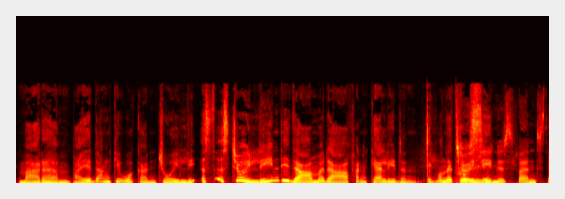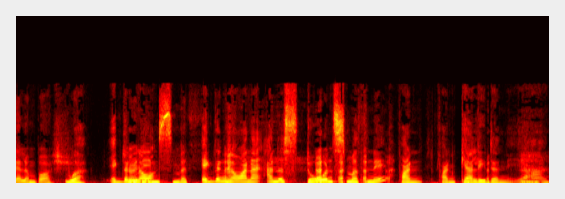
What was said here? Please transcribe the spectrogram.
maar um baie dankie ook aan Joy. Is is Joylene die dame daar van Caledon? Ek wil net gou sê Jolene is van Stellenbosch. O, ek dink nou Smith. ek dink nou aan 'n ander Dawn Smith nê van van Caledon. Ja.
